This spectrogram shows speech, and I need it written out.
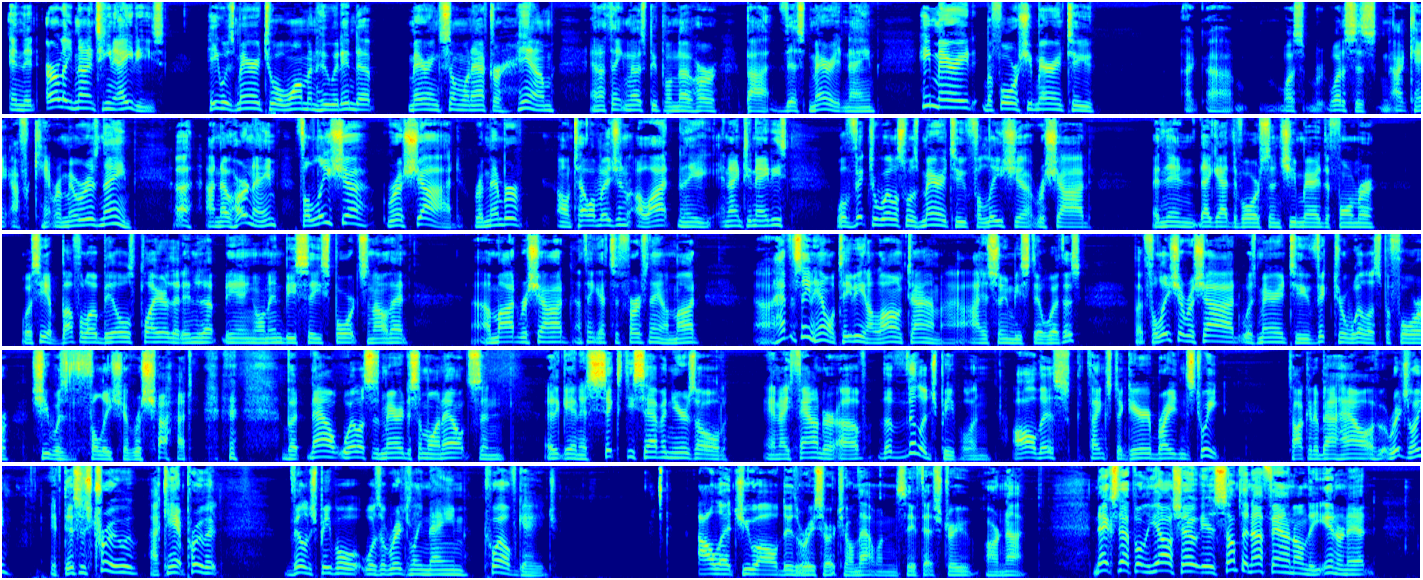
in the early 1980s, he was married to a woman who would end up marrying someone after him. And I think most people know her by this married name. He married before she married to, uh, uh what's, what is his, I can't, I can't remember his name. Uh, I know her name, Phylicia Rashad. Remember on television a lot in the 1980s? Well, Victor Willis was married to Phylicia Rashad, and then they got divorced, and she married the former. Was he a Buffalo Bills player that ended up being on NBC Sports and all that? Uh, Ahmad Rashad, I think that's his first name, Ahmad. Uh, I haven't seen him on TV in a long time. I, I assume he's still with us. But Phylicia Rashad was married to Victor Willis before she was Phylicia Rashad. but now Willis is married to someone else and again is 67 years old and a founder of the Village People. And all this thanks to Gary Braden's tweet talking about how originally, if this is true, I can't prove it, Village People was originally named 12 Gauge. I'll let you all do the research on that one and see if that's true or not. Next up on the Y'all Show is something I found on the internet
